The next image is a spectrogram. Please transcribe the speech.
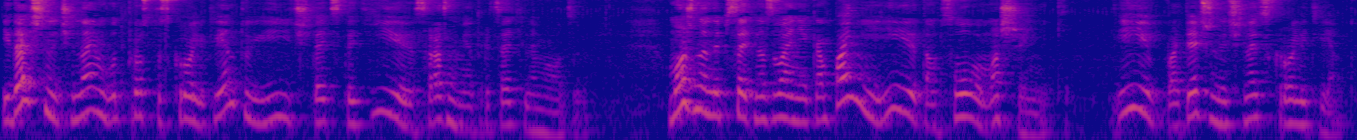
И дальше начинаем вот просто скроллить ленту и читать статьи с разными отрицательными отзывами. Можно написать название компании и там слово «мошенники». И опять же начинать скроллить ленту.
